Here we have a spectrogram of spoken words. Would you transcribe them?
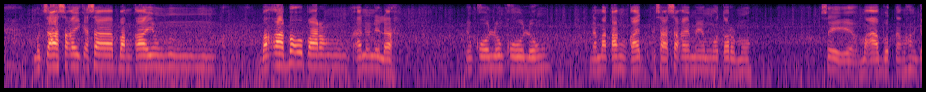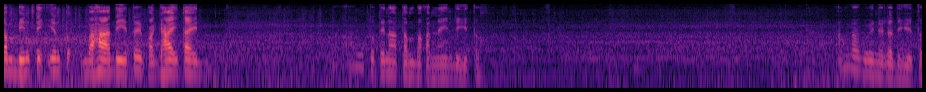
magsasakay ka sa bangka yung bangka ba o parang ano nila, yung kulong-kulong na matangkad, sasakay mo yung motor mo. Kasi uh, maabot ng hanggang binti yung baha dito eh, pag high tide. Ano to tinatambakan na yun dito? Anong gagawin nila dito?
